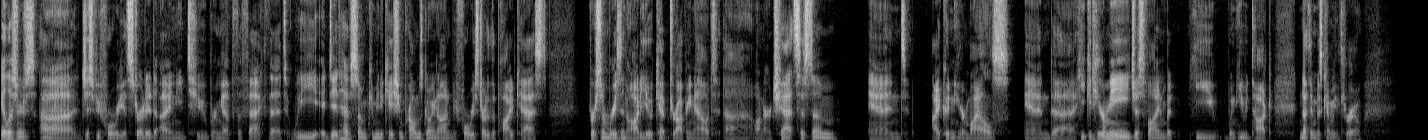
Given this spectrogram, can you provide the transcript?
Hey, listeners. Uh, just before we get started, I need to bring up the fact that we did have some communication problems going on before we started the podcast. For some reason, audio kept dropping out uh, on our chat system, and I couldn't hear Miles, and uh, he could hear me just fine, but he, when he would talk, nothing was coming through.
